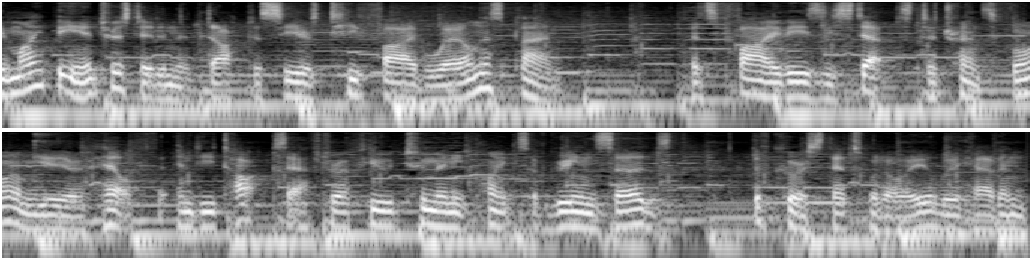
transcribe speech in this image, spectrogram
you might be interested in the Dr. Sears T5 Wellness Plan. It's five easy steps to transform your health and detox after a few too many pints of green suds. Of course, that's what I'll be having.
